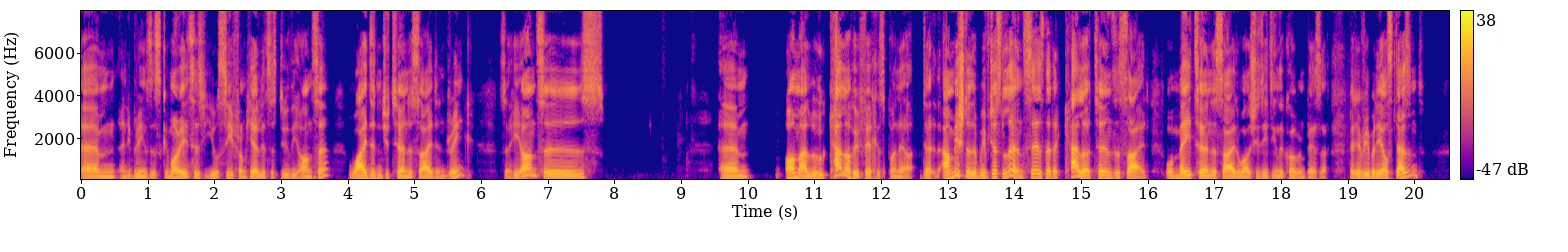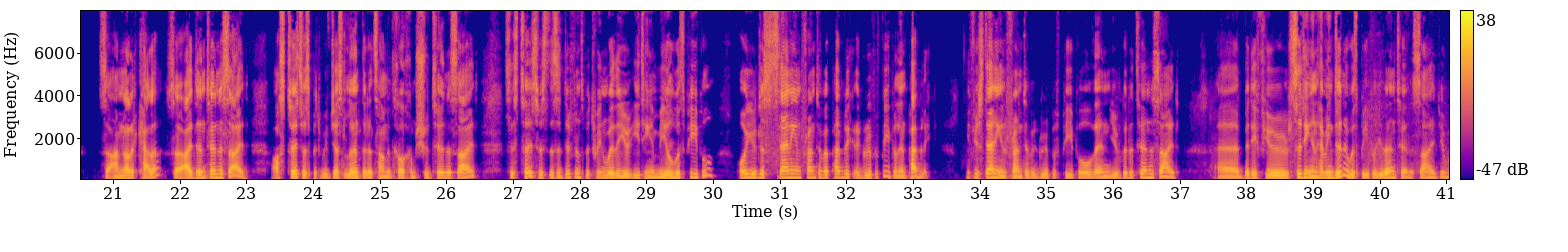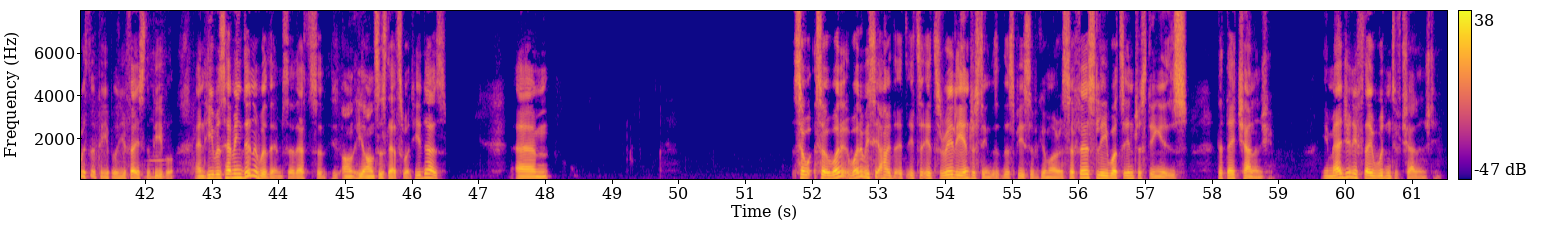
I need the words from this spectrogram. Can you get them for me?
um, and he brings this Gemara. He says, "You'll see from here. Let's just do the answer. Why didn't you turn aside and drink?" So he answers. Um, our Mishnah that we've just learned says that a kala turns aside or may turn aside while she's eating the korban pesach, but everybody else doesn't. so I'm not a kala, so I don't turn aside. Ask Tosfos, but we've just learned that a Talmud Chochem should turn aside. Says Tosfos, there's a difference between whether you're eating a meal with people or you're just standing in front of a public, a group of people in public. If you're standing in front of a group of people, then you've got to turn aside. Uh, but if you're sitting and having dinner with people, you don't turn aside. You're with the people. You face the people. And he was having dinner with them, so that's uh, he answers. That's what he does. Um, so, so what, what do we see? It's, it's really interesting, this piece of Gemara. So, firstly, what's interesting is that they challenge him. Imagine if they wouldn't have challenged him.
